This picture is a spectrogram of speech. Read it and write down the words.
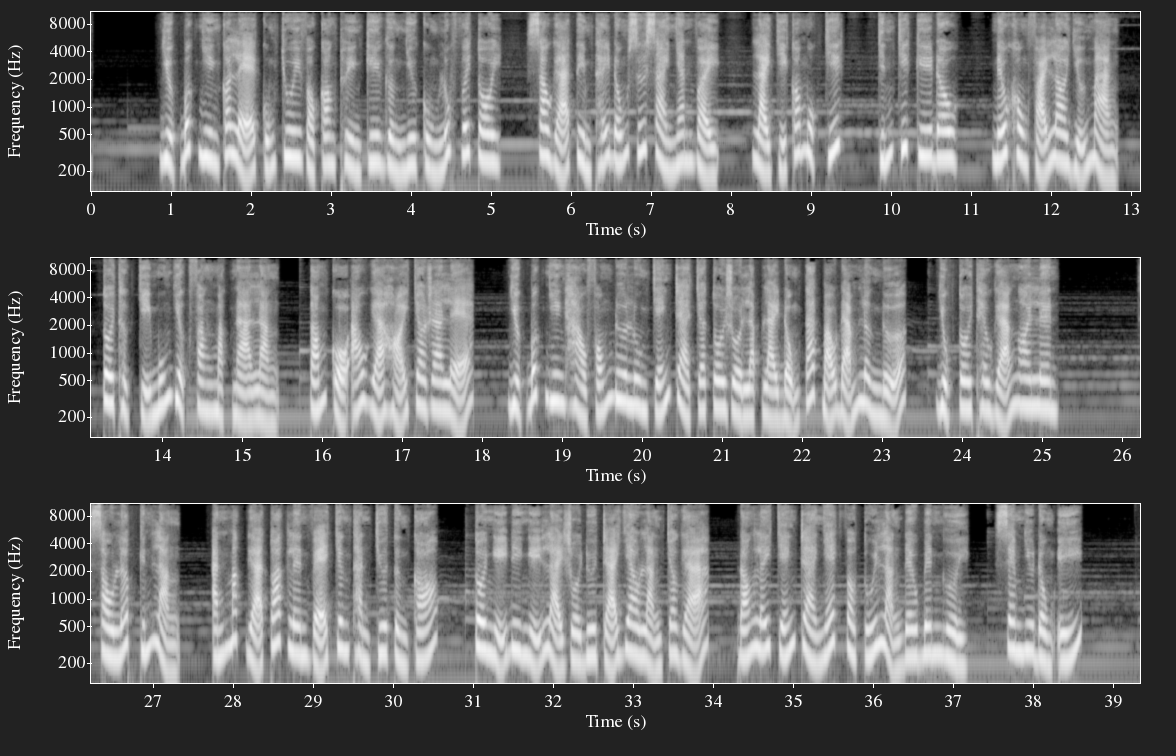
Dược bất nhiên có lẽ cũng chui vào con thuyền kia gần như cùng lúc với tôi, sao gã tìm thấy đống sứ xài nhanh vậy, lại chỉ có một chiếc, chính chiếc kia đâu, nếu không phải lo giữ mạng, tôi thực chỉ muốn giật phăng mặt nạ lặng, tóm cổ áo gã hỏi cho ra lẽ. Dược bất nhiên hào phóng đưa luôn chén trà cho tôi rồi lặp lại động tác bảo đảm lần nữa, dục tôi theo gã ngoi lên. Sau lớp kính lặng, ánh mắt gã toát lên vẻ chân thành chưa từng có. Tôi nghĩ đi nghĩ lại rồi đưa trả dao lặng cho gã, đón lấy chén trà nhét vào túi lặng đeo bên người, xem như đồng ý.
